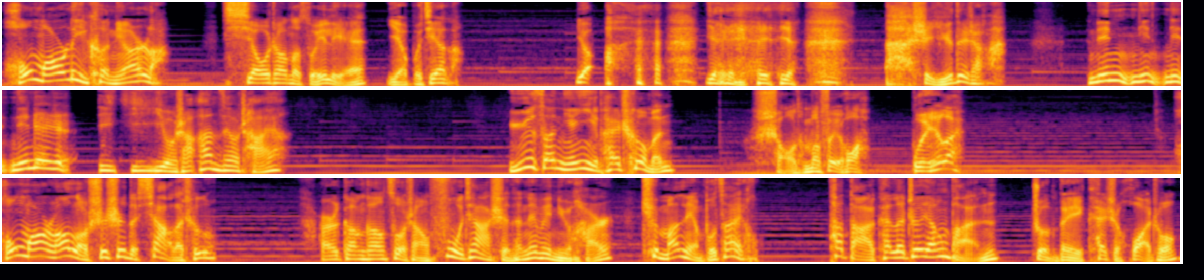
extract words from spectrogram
红毛立刻蔫了，嚣张的嘴脸也不见了。“哟，呀呀呀呀，啊，是于队长啊！您您您您这是有啥案子要查呀？”于三年一拍车门，少他妈废话，滚下来！红毛老老实实的下了车，而刚刚坐上副驾驶的那位女孩却满脸不在乎。她打开了遮阳板，准备开始化妆。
